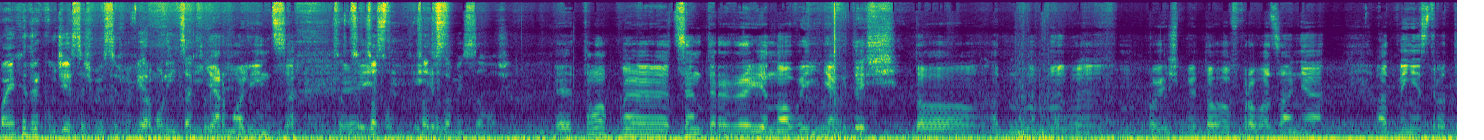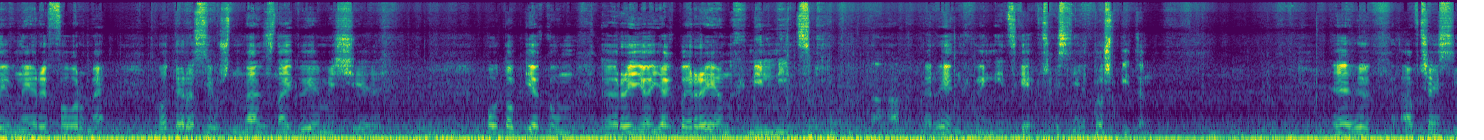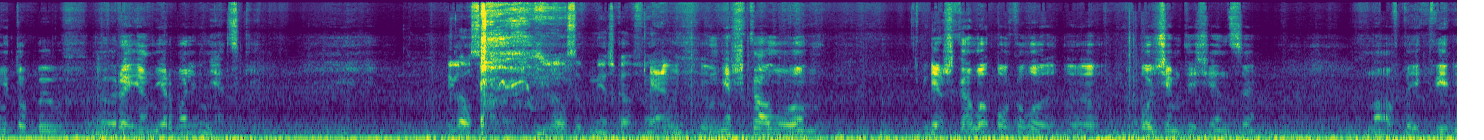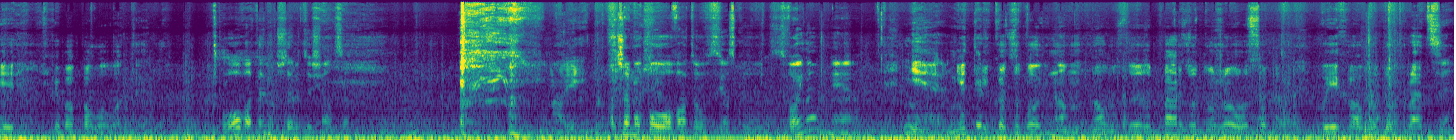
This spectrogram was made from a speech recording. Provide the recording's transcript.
Panie Henryku, gdzie jesteśmy? Jesteśmy w Jarmolincach. W Jarmolincach. Co, co, co, co, co, to za miejscowość? E, to e, centr rejonowy niegdyś do, powiedzmy, do wprowadzania administratywnej reformy, bo teraz już znajdujemy się pod opieką rejon, jakby rejon Chmielnicki. Aha. Rejon Chmielnicki, wcześniej to szpital. E, A wcześniej to był rejon Jarmoliniecki. Ile osób, ile osób mieszka w Mieszkało, mieszkało około e, 8 tysięcy, no a w tej chwili chyba połowa tego. Połowa tego, 4000. No i A czemu połowa? To w związku z wojną? Nie. Nie, nie tylko z wojną. No, e, bardzo dużo wyjechało do pracy.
